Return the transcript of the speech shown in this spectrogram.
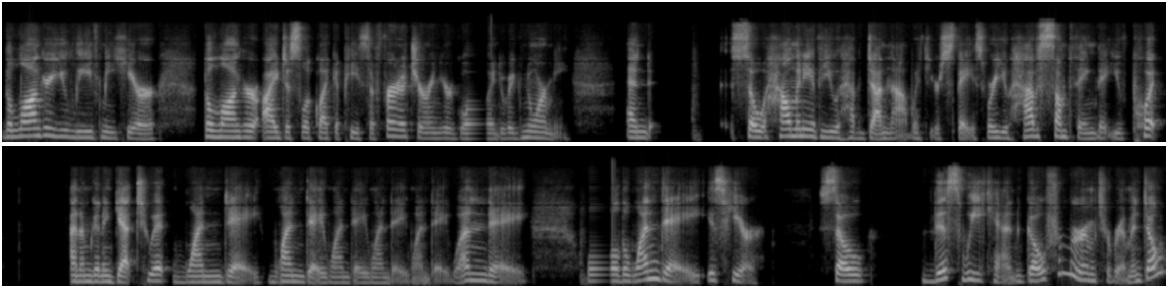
the longer you leave me here the longer i just look like a piece of furniture and you're going to ignore me. And so how many of you have done that with your space where you have something that you've put and i'm going to get to it one day one day one day one day one day one day? Well the one day is here. So this weekend go from room to room and don't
